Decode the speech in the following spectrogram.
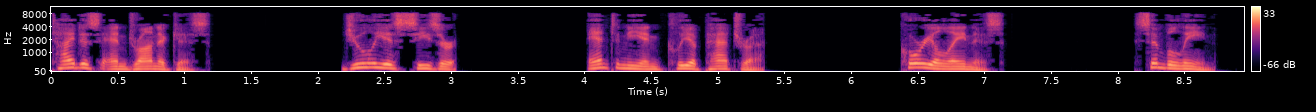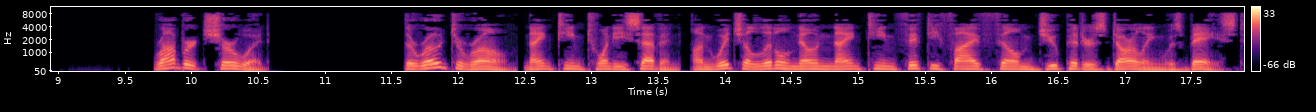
Titus Andronicus Julius Caesar Antony and Cleopatra Coriolanus Cymbeline Robert Sherwood The Road to Rome 1927, on which a little-known 1955 film Jupiter's Darling was based.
